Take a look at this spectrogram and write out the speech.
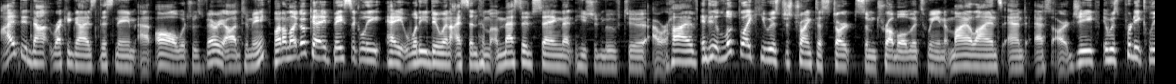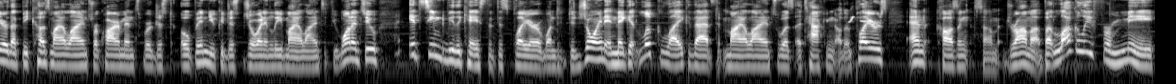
I did not recognize this name at all which was very odd to me. But I'm like okay basically hey what are you doing? I sent him a message saying that he should move to our hive. And it looked like he was just trying to start some trouble between my alliance and SRG it was pretty clear that because my alliance requirements were just open you could just join and leave my alliance if you wanted to. It seemed to be the case that this player wanted to join and make it look like that my alliance was attacking other players and causing some drama but luckily for me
